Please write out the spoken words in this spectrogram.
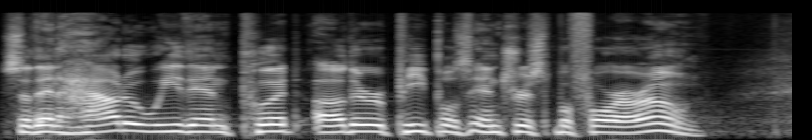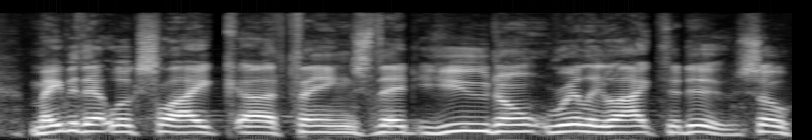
So then, how do we then put other people's interests before our own? Maybe that looks like uh, things that you don't really like to do. So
